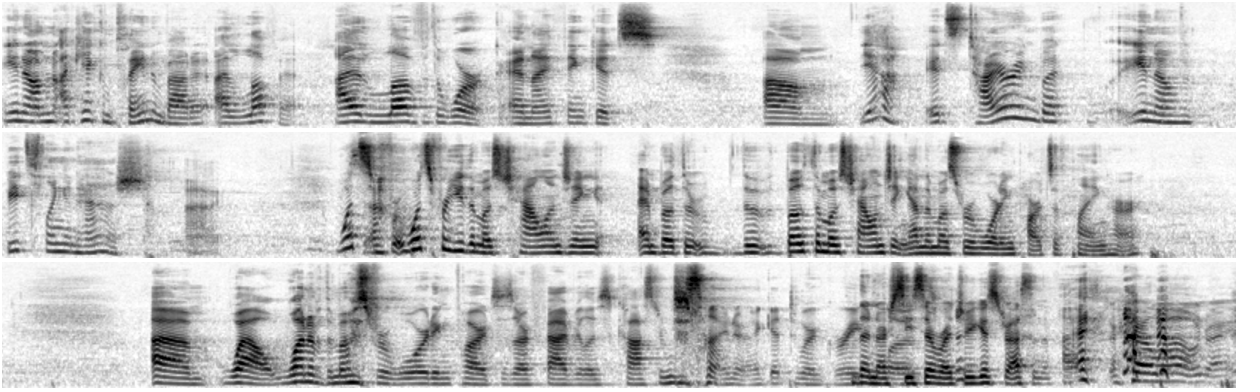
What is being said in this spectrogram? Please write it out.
you know, I'm, I can't complain about it. I love it. I love the work, and I think it's, um, yeah, it's tiring, but you know, beat sling and hash. Uh, What's for, what's for you the most challenging and both the, the both the most challenging and the most rewarding parts of playing her? Um, well, one of the most rewarding parts is our fabulous costume designer. I get to wear great The clothes. Narciso Rodriguez dress in the poster alone, right?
